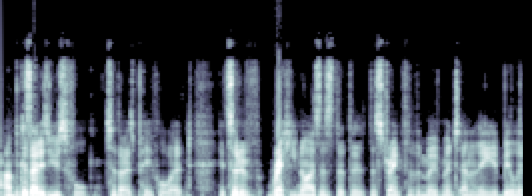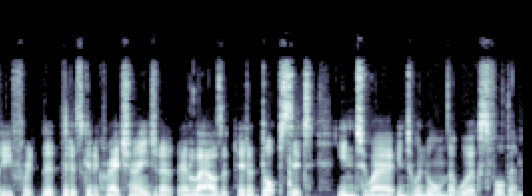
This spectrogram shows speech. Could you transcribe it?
um, because that is useful to those people. It it sort of recognizes that the, the strength of the movement and the ability for it that, that it's going to create change, and it, it allows it, it adopts it into a into a norm that works for them.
